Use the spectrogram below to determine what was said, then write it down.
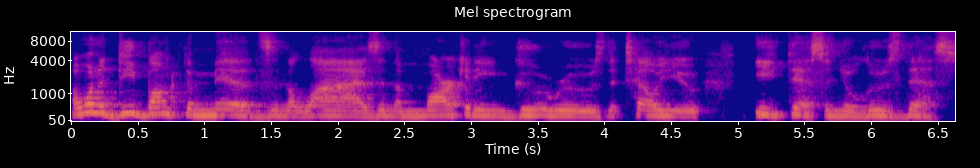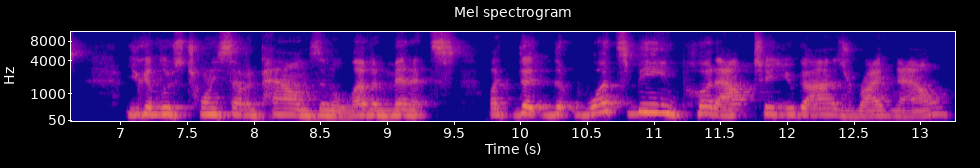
I want to debunk the myths and the lies and the marketing gurus that tell you eat this and you'll lose this. You can lose 27 pounds in 11 minutes. Like the, the what's being put out to you guys right now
